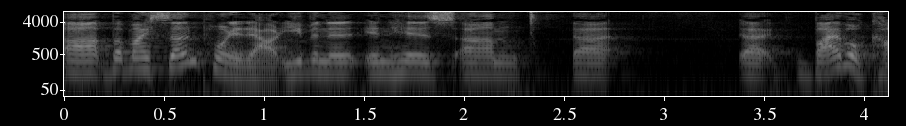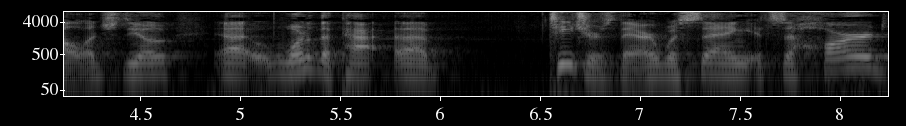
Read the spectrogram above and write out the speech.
Uh, but my son pointed out, even in, in his um, uh, uh, Bible college, you know, uh, one of the pa- uh, teachers there was saying it's a hard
